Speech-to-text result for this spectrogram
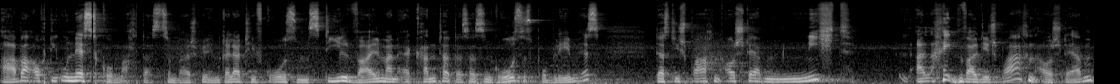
Aber auch die UNESCO macht das zum Beispiel in relativ großem Stil, weil man erkannt hat, dass das ein großes Problem ist, dass die Sprachen aussterben nicht allein, weil die Sprachen aussterben,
